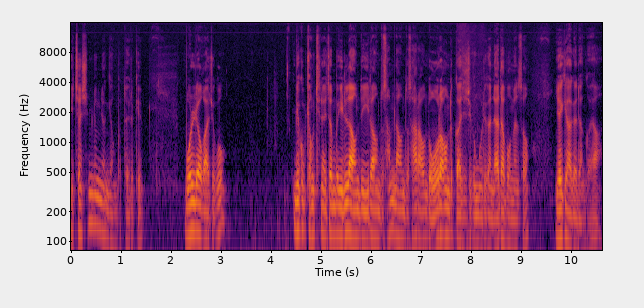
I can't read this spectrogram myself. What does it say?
2016년경부터 이렇게 몰려가지고 미국 정치 내전 뭐 1라운드, 2라운드, 3라운드, 4라운드, 5라운드까지 지금 우리가 내다보면서 얘기하게 된 거야.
